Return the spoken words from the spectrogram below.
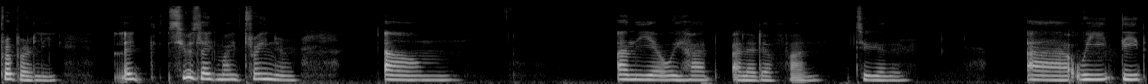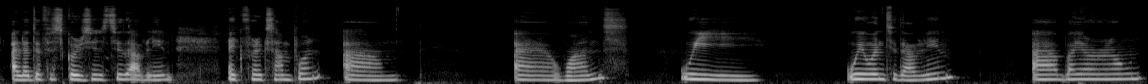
properly. Like she was like my trainer. Um and yeah, we had a lot of fun together. Uh, we did a lot of excursions to Dublin. Like for example, um, uh, once we we went to Dublin uh, by our own,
